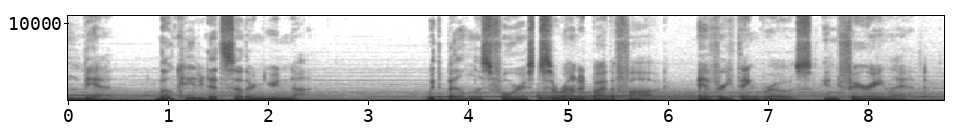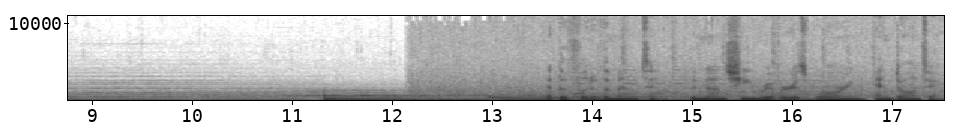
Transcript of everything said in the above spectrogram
Pingbian, located at southern Yunnan. With boundless forests surrounded by the fog, everything grows in fairyland. At the foot of the mountain, the Nanxi River is roaring and daunting.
